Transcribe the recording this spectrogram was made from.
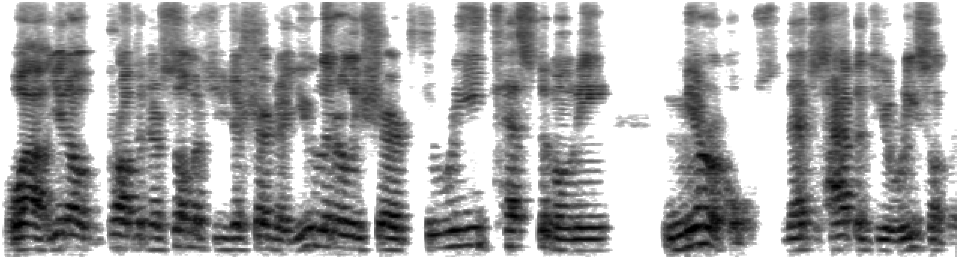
Wow, you know, Prophet, there's so much you just shared there. You literally shared three testimony miracles that just happened to you recently.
